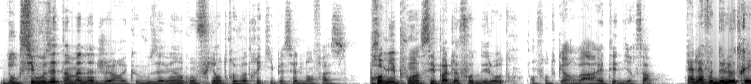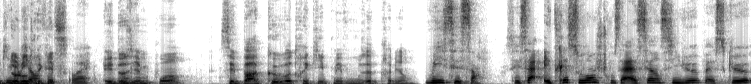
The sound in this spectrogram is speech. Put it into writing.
Donc si vous êtes un manager et que vous avez un conflit entre votre équipe et celle d'en face, premier point, c'est pas de la faute de l'autre. Enfin, en tout cas, on va arrêter de dire ça. Pas de la faute de l'autre équipe. De l'autre en équipe. fait- Ouais. Et deuxième point, c'est pas que votre équipe, mais vous, vous êtes très bien. Oui, c'est ça. C'est ça. Et très souvent, je trouve ça assez insidieux parce que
